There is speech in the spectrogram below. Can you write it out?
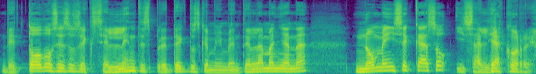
de todos esos excelentes pretextos que me inventé en la mañana, no me hice caso y salí a correr.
